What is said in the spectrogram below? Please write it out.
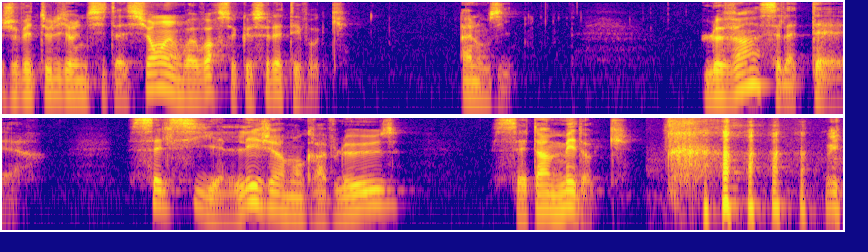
Je vais te lire une citation et on va voir ce que cela t'évoque. Allons-y. Le vin, c'est la terre. Celle-ci est légèrement graveleuse. C'est un médoc. oui.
